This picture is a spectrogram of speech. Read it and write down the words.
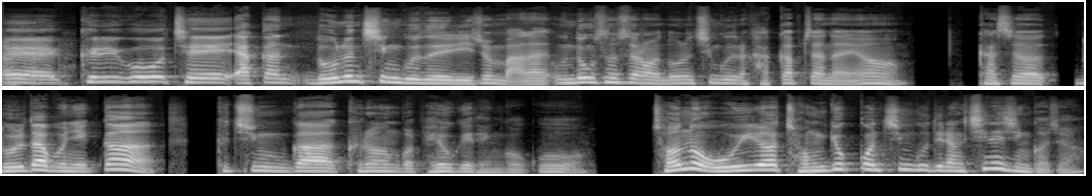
예, 그리고 제 약간 노는 친구들이 좀 많아. 운동선수랑 노는 친구들이랑 가깝잖아요. 가서 놀다 보니까 그 친구가 그런 걸 배우게 된 거고 저는 오히려 전교권 친구들이랑 친해진 거죠.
